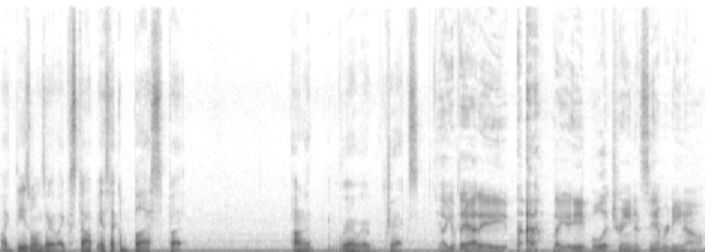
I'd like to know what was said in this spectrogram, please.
Like these ones are like stop. It's like a bus, but on a railroad tracks. Like if they had a like a bullet train in San Bernardino,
